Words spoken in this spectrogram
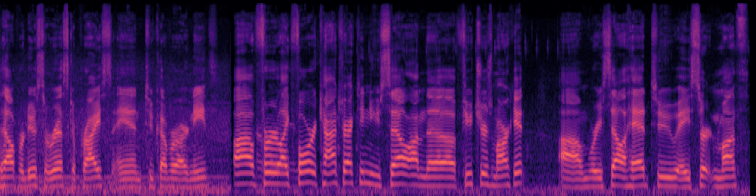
to help reduce the risk of price and to cover our needs. Uh, for like forward contracting, you sell on the futures market um, where you sell ahead to a certain month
